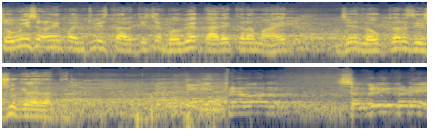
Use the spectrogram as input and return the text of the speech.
चोवीस आणि पंचवीस तारखेचे भव्य कार्यक्रम आहेत जे लवकरच इश्यू केले जातील. सगळीकडे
